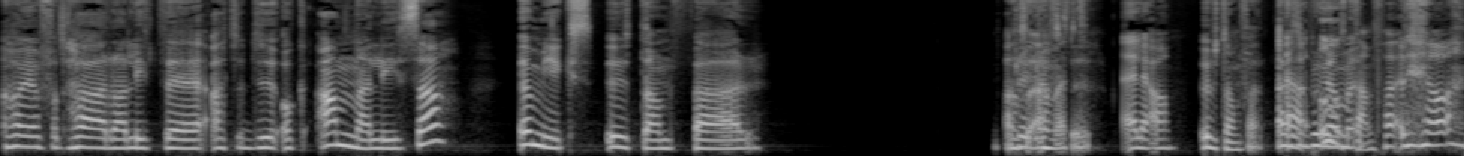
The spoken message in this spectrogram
har jag fått höra lite att du och Anna-Lisa umgicks utanför... Alltså programmet. efter, Eller ja, utanför. Efter ja programmet. utanför. Ja.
